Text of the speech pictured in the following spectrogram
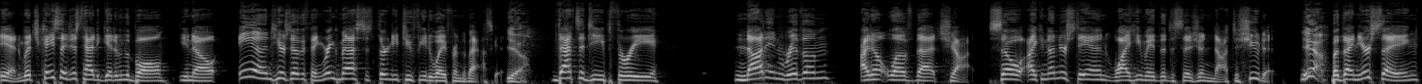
in. Which case I just had to get him the ball, you know. And here's the other thing: Rienk Mast is 32 feet away from the basket. Yeah. That's a deep three. Not in rhythm. I don't love that shot. So I can understand why he made the decision not to shoot it. Yeah. But then you're saying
